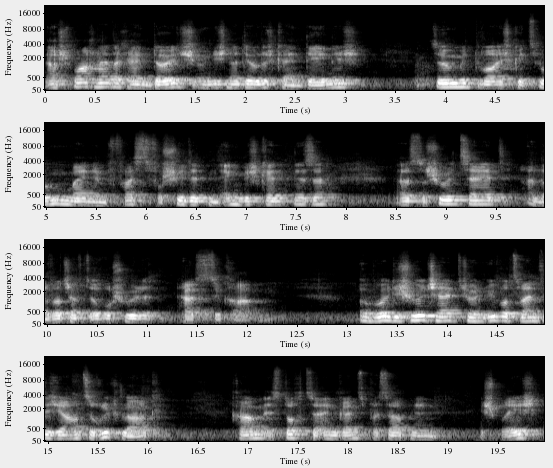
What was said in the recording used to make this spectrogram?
Er sprach leider kein Deutsch und ich natürlich kein Dänisch. Somit war ich gezwungen, meine fast verschütteten Englischkenntnisse aus der Schulzeit an der Wirtschaftsoberschule auszugraben. Obwohl die Schulzeit schon über 20 Jahre zurücklag, kam es doch zu einem ganz passablen Gespräch,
